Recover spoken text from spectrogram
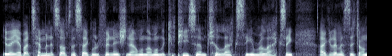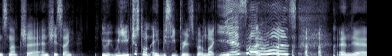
Yeah, about 10 minutes after the segment finished, you know, I'm on, I'm on the computer, I'm chillaxing and relaxing. I get a message on Snapchat and she's saying, Were you just on ABC Brisbane? I'm like, Yes, I was. and yeah,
